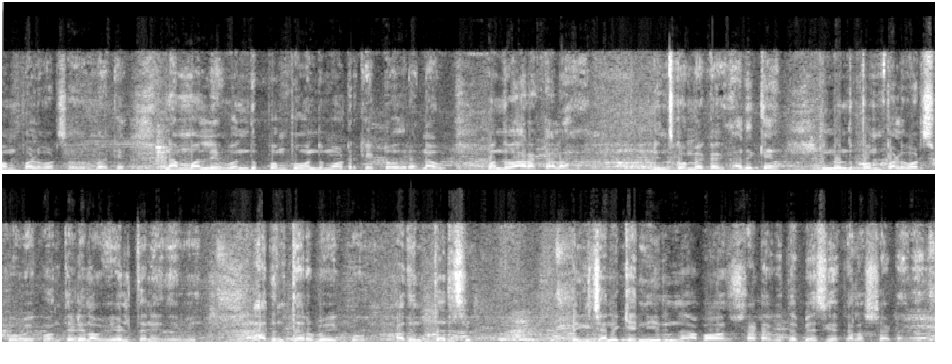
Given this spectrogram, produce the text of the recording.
ಪಂಪ್ ಅಳವಡಿಸೋದ್ರ ಬಗ್ಗೆ ನಮ್ಮಲ್ಲಿ ಒಂದು ಪಂಪ್, ಒಂದು ಮೋಟ್ರ್ ಕೆಟ್ಟೋದ್ರೆ ನಾವು ಒಂದು ವಾರ ಕಾಲ ನಿಂತ್ಕೊಬೇಕಾಗಿದೆ ಅದಕ್ಕೆ ಇನ್ನೊಂದು ಪಂಪ್ ಅಳವಡಿಸ್ಕೋಬೇಕು ಅಂತೇಳಿ ನಾವು ಹೇಳ್ತಾನೆ ಇದ್ದೀವಿ. ಅದನ್ನು ತರಬೇಕು. ಅದನ್ನು ತರಿಸಿ ಈಗ ಜನಕ್ಕೆ ನೀರಿನ ಅಭಾವ ಸ್ಟಾರ್ಟ್ ಆಗುತ್ತೆ ಬೇಸಿಗೆ ಕಾಲ ಸ್ಟಾರ್ಟ್ ಆಗುತ್ತೆ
